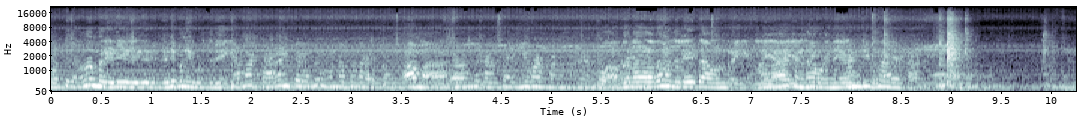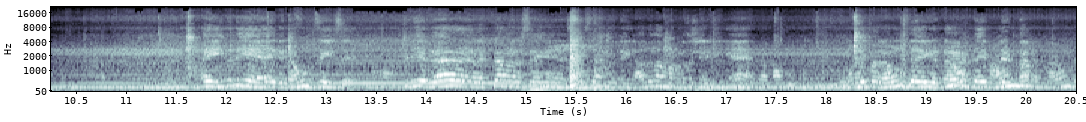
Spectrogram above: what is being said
கற்றுக்கணும் நம்ம ரெடி ரெடி பண்ணி கொடுத்துருவீங்க. ஏன்னா கரண்ட் வந்து முன்ன பின்ன இருக்கும் ஆமாம் அதை வந்து கரெக்டாக ஈவன் பண்ண முடியாது. ஓ அதனால தான் கொஞ்சம் லேட் ஆகுன்றீங்க இல்லையா? உடனே கண்டிப்பாக லேட் ஆகும். இதுலயே ரவுண்ட் சைஸ் இதுலயே வேற ரெக்டாங்குலர் சைஸ் இல்லைங்க. அதெல்லாம் பண்றது இல்லையா நீங்க. ஒன்லி இப்போ ரவுண்ட் ரவுண்ட் டைப் பிளேட் தான். ரவுண்ட்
